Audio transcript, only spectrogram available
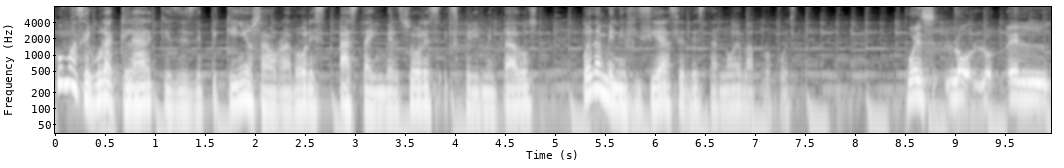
¿Cómo asegura Clark que desde pequeños ahorradores hasta inversores experimentados puedan beneficiarse de esta nueva propuesta? Pues el,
